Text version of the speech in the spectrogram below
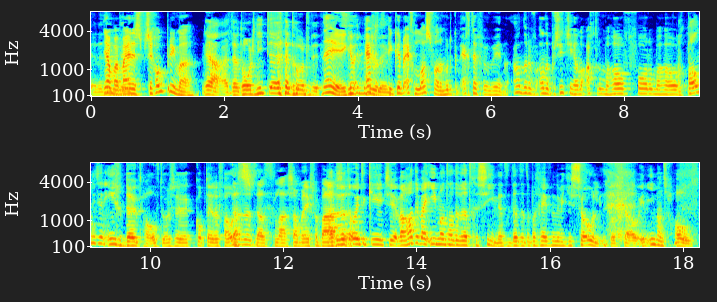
eh, dat- Ja, maar dat- mijn is op zich ook prima. Ja, het, het hoort niet... eh, het hoort, Nee, ik heb, echt, ik heb er echt last van. Dan moet ik hem echt even weer in een andere, andere positie. Helemaal achter op mijn hoofd, voor op mijn hoofd. Had Paul niet een ingedeukt hoofd door zijn koptelefoon? Dat, dat la- zal me niks hadden verbazen. we dat ooit een keertje... We hadden bij iemand hadden we dat gezien. Dat, dat het op een gegeven moment een beetje zo liep of zo. In iemands hoofd.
